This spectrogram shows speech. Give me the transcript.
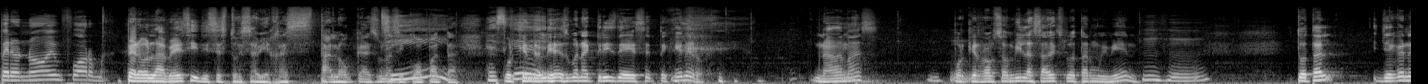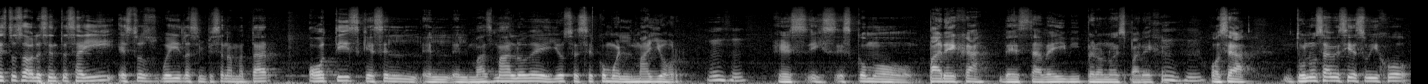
pero no en forma. Pero la ves y dices, tú, esa vieja está loca, es una Sí, psicópata. es Porque que- en realidad es buena actriz de ese género. Nada más. Porque Rob Zombie la sabe explotar muy bien. Total, llegan estos adolescentes ahí, estos güeyes las empiezan a matar. Otis, que es el, el- el más malo de ellos, es como el mayor. Es, es, es como pareja de esta baby, pero no es pareja. O sea, tú no sabes si es su hijo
